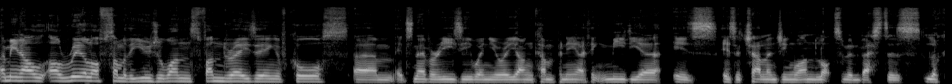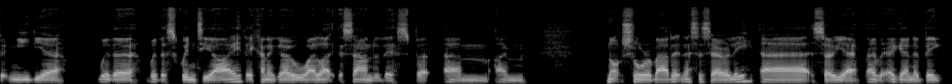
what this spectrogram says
I mean, I'll I'll reel off some of the usual ones. Fundraising, of course, um, it's never easy when you're a young company. I think media is is a challenging one. Lots of investors look at media with a with a squinty eye. They kind of go, "Well, I like the sound of this, but um, I'm not sure about it necessarily. Uh, so yeah, again, a big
